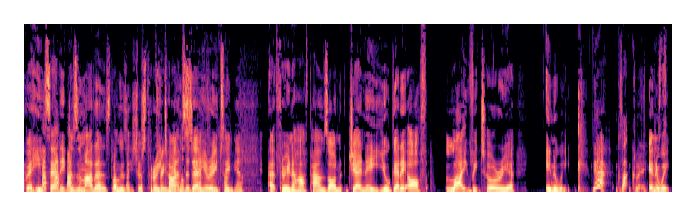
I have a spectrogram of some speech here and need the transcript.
but he said it doesn't matter as long as it's just three, Three times meals, a day yeah, you're eating. time- yeah. At three and a half pounds on, Jenny, you'll get it off like Victoria in a week. Yeah, exactly. In a week,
